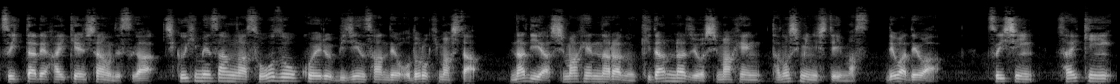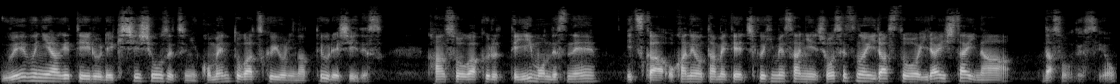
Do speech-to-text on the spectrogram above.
ツイッターで拝見したのですが、ちくひめさんが想像を超える美人さんで驚きました。ナディア島編ならぬ祈願ラジオ島編楽しみにしています。ではでは、追伸、最近ウェーブに上げている歴史小説にコメントがつくようになって嬉しいです。感想が来るっていいもんですね。いつかお金を貯めてちくひめさんに小説のイラストを依頼したいな、だそうですよ。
